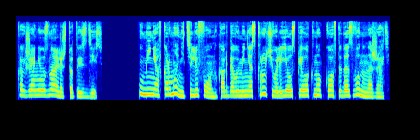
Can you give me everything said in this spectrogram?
«Как же они узнали, что ты здесь?» «У меня в кармане телефон. Когда вы меня скручивали, я успела кнопку автодозвона нажать.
